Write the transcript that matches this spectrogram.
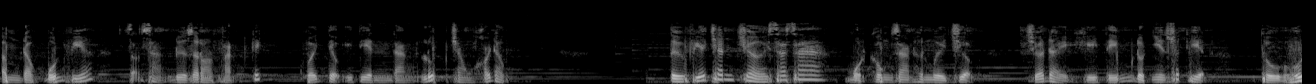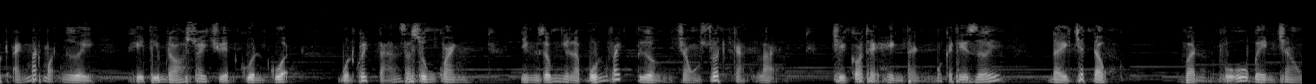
âm độc bốn phía, sẵn sàng đưa ra đòn phản kích với tiểu y tiên đang lúp trong khói độc. Từ phía chân trời xa xa, một không gian hơn 10 trượng, chứa đầy khí tím đột nhiên xuất hiện, thu hút ánh mắt mọi người, khí tím đó xoay chuyển cuồn cuộn, muốn khuếch tán ra xung quanh, nhưng giống như là bốn vách tường trong suốt cản lại, chỉ có thể hình thành một cái thế giới đầy chất độc, vần vũ bên trong.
